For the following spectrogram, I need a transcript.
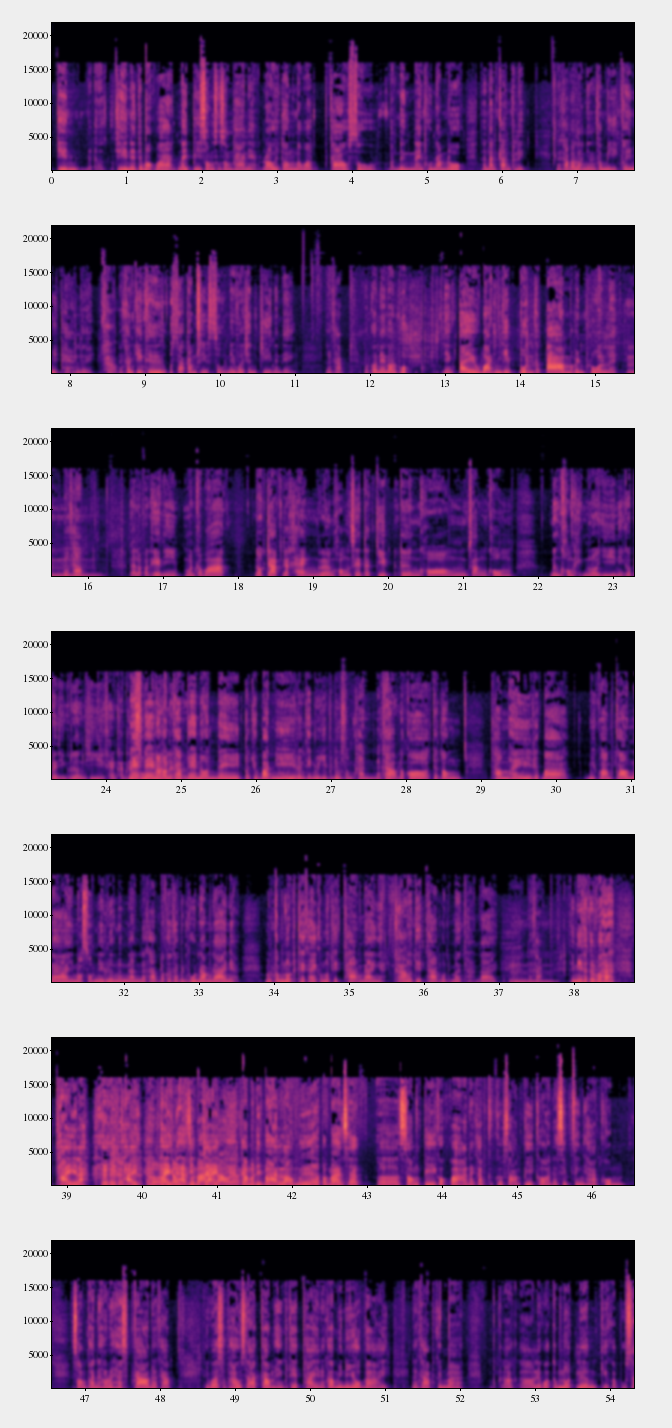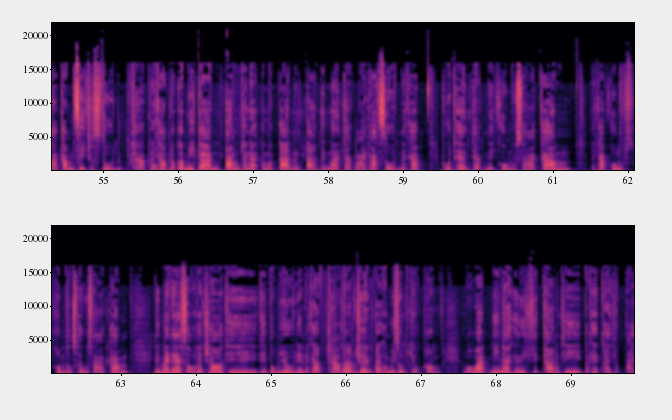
จีนเอ่อจีนเนี่ยจะบอกว่าในปี 2025 เนี่ยเราจะต้องแบบว่าก้าวสู่แบบหนึ่งในผู้นำโลกทางด้านการผลิตนะครับแล้วหลังจากนั้นก็มีก็จะมีแผนเลยครับนะครับจริงๆคืออุตสาหกรรม 40 ในเวอร์ชันจีนนั่นเองนะครับแล้วก็แน่นอนพวกอย่างไต้หวันญี่ปุ่นก็ตามมาเป็นพรวนเลยนะครับอืมแต่ละประเทศนี้เหมือนกับว่า นอกจากจะแข่งเรื่องของเศรษฐกิจเรื่องของสังคม เรื่องของเทคโนโลยีนี่ก็เป็นอีกเรื่องที่แข่งขันกันแน่สูงแน่นอนมากเลยครับแน่นอนในปัจจุบันนี่เรื่องเทคโนโลยีเป็นเรื่องสำคัญนะครับครับ แล้วก็จะต้อง ทำให้เรียกว่ามีความก้าวหน้าอย่างเหมาะสมในเรื่องนั้นๆนะครับ แล้วก็ถ้าเป็นผู้นำได้เนี่ยมันกำหนดคล้ายๆกำหนดทิศทางได้ไงครับกำหนดทิศทางกฎมาตรฐานได้อืมนะครับ ทีนี้ถ้าเกิดว่าไทยล่ะไทยเออไทยกลับน่ามาที่สนใจบ้านเราแล้วกลับมาที่บ้านเราเมื่อประมาณสักเอ่อสองปีกว่าๆนะครับเกือบๆสามปีก่อนนะ10สิงหาคม 2559 นะครับเรียกว่าสภาอุตสาหกรรมแห่งประเทศไทยนะก็มีนโยบายนะครับขึ้นมา เอ่อเอ่อเรียกว่ากำหนดเรื่องเกี่ยวกับอุตสาหกรรม 4.0ครับผมนะครับ แล้วก็มีการตั้งคณะกรรมการต่างๆ ขึ้นมาจากหลายภาคส่วนนะครับ ผู้แทนจากนิคมอุตสาหกรรมนะครับกรมกรมส่งเสริมอุตสาหกรรม หรือแม้แต่สวทชที่ที่ผมอยู่เนี่ยนะครับครับก็รับเชิญไปเพราะมีส่วนเกี่ยวข้อง บอกว่านี่นะคือทิศทางที่ประเทศไทยจะไป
